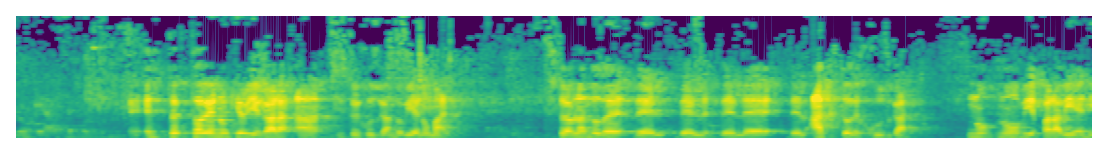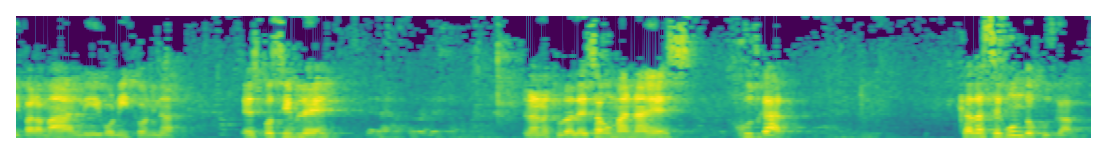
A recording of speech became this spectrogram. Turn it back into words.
lo que hace porque Eh, estoy- todavía no quiero llegar a, a si estoy juzgando bien o mal. Estoy hablando de- del, del- del, eh, del acto de juzgar. No, no para bien, ni para mal, ni bonito, ni nada. Es posible, de la naturaleza humana. la naturaleza humana es juzgar. Cada segundo juzgamos.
